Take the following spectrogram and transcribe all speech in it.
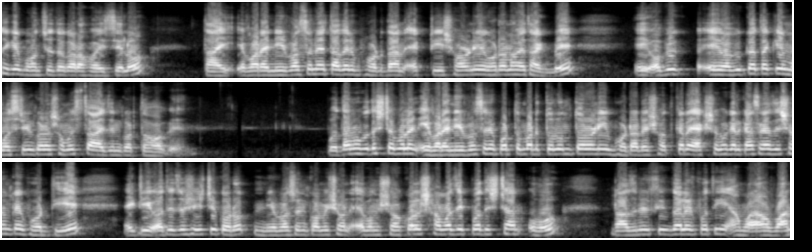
থেকে বঞ্চিত করা হয়েছিল। তাই এবারে নির্বাচনে তাদের ভোটদান একটি স্মরণীয় ঘটনা হয়ে থাকবে। এই অভিজ্ঞ এই অভিজ্ঞতাকে মসৃণ করার সমস্ত আয়োজন করতে হবে। প্রধান উপদেষ্টা বলেন এবারে নির্বাচনে বর্তমানে তরুণ তরুণী ভোটারের শতকরা একশো ভাগের কাছাকাছি সংখ্যায় ভোট দিয়ে একটি ঐতিহ্য সৃষ্টি করুক। নির্বাচন কমিশন এবং সকল সামাজিক প্রতিষ্ঠান ও রাজনৈতিক দলের প্রতি আমার আহ্বান।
